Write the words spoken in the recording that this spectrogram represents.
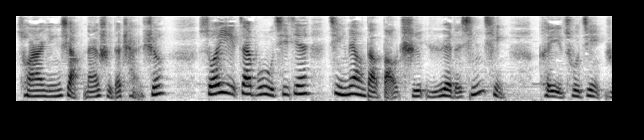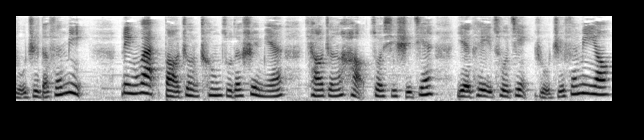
从而影响奶水的产生。所以在哺乳期间，尽量的保持愉悦的心情，可以促进乳汁的分泌。另外，保证充足的睡眠，调整好作息时间，也可以促进乳汁分泌哟。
